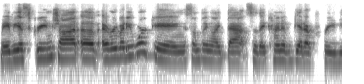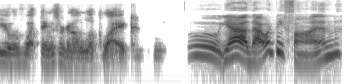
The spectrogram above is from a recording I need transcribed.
maybe a screenshot of everybody working, something like that. So they kind of get a preview of what things are going to look like. Ooh, yeah, that would be fun.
